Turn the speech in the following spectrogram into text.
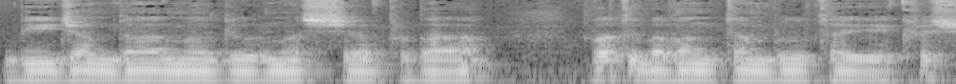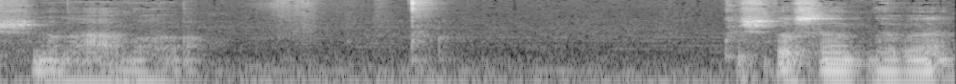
Bijam dharma durmasya prabha, Vatubhavantam bhutaye Krishna náma. Krishna szent neve,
